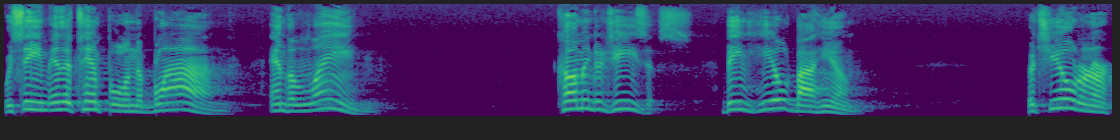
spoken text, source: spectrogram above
We see him in the temple and the blind and the lame coming to Jesus, being healed by him. The children are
